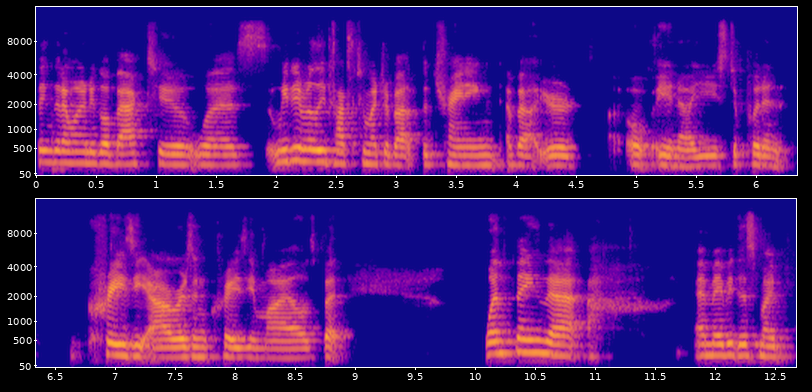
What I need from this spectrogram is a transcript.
thing that I wanted to go back to was, we didn't really talk too much about the training, about your, oh, you know, you used to put in crazy hours and crazy miles, but one thing that, and maybe this might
